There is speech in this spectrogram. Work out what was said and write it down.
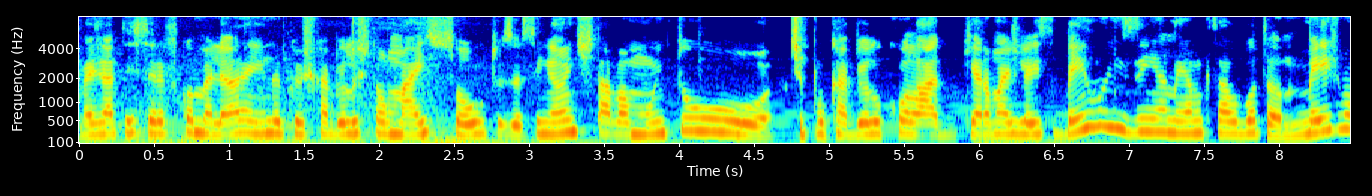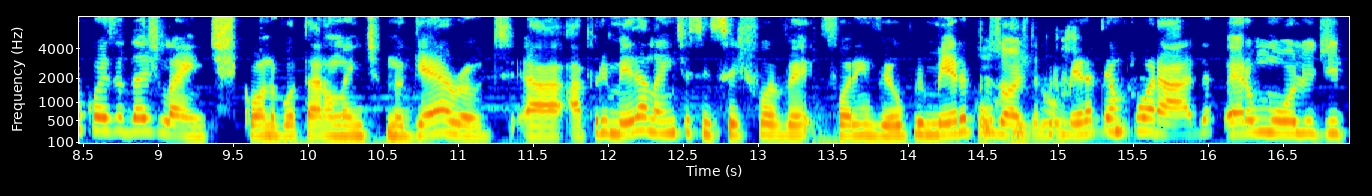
Mas na terceira ficou melhor ainda, porque os cabelos estão mais soltos, assim. Antes tava muito, tipo, cabelo colado, que era umas lace bem ruinzinha mesmo que tava botando. Mesma coisa das lentes. Quando botaram lente no Geralt, a, a primeira lente, assim, se vocês for ver- forem ver o primeiro episódio da Horrível. primeira temporada, era um olho de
